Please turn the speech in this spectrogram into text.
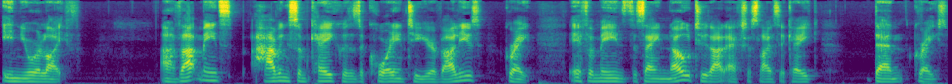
in your life. And if that means having some cake which is according to your values, great. If it means to saying no to that extra slice of cake, then great.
